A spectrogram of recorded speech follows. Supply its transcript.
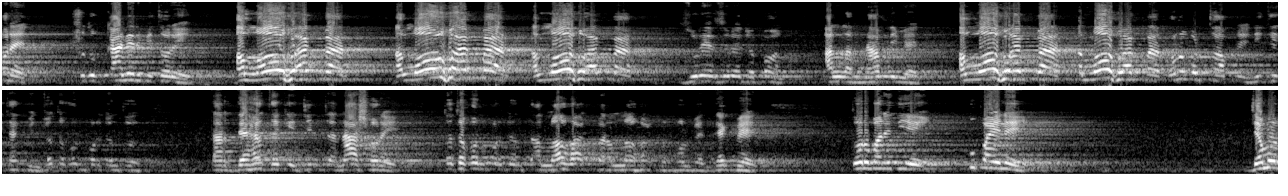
পারেন শুধু কানের ভিতরে আল্লাহ আকবার আল্লাহ আকবার আল্লাহ আকবার। জোরে জোরে যখন আল্লাহর নাম নিবেন, আল্লাহ আকবার আল্লাহ আকবার, অনবর্ত আপনি নিতেই থাকবেন। যতক্ষণ পর্যন্ত তার দেহ থেকে জিনটা না সরে, ততক্ষণ পর্যন্ত আল্লাহ আকবার আল্লাহ আকবার বলবেন, দেখবেন তোর বাড়ি দিয়ে উপায় নেই। যেমন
